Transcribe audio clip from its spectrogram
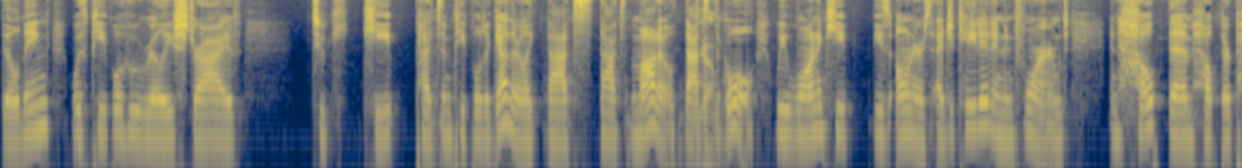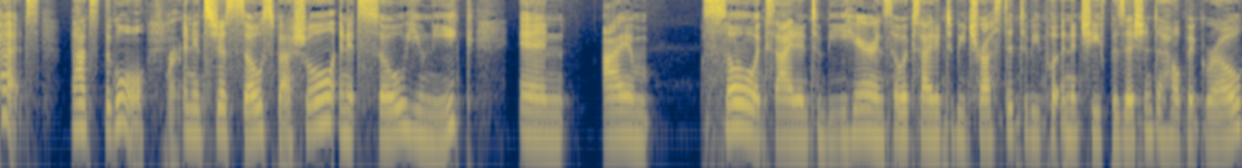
building with people who really strive to keep pets and people together. Like that's that's the motto. That's Yeah. the goal. We want to keep these owners educated and informed and help them help their pets. That's the goal. Right. And it's just so special and it's so unique and I am so excited to be here and so excited to be trusted to be put in a chief position to help it grow.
